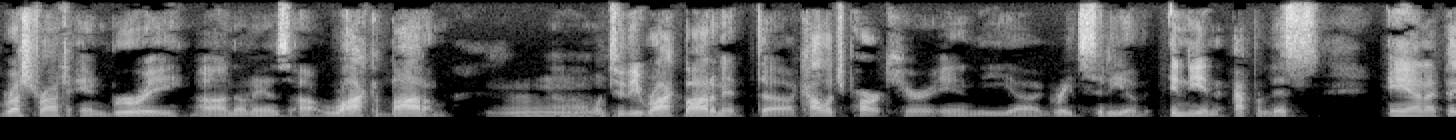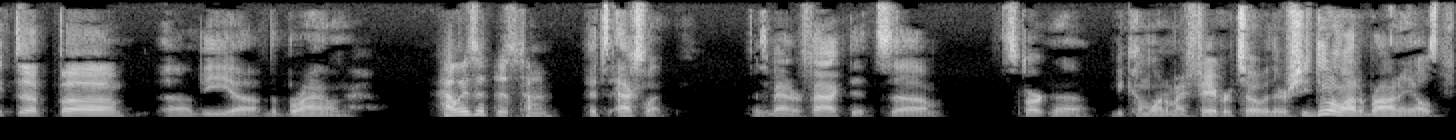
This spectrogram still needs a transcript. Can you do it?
restaurant and brewery uh, known as uh, Rock Bottom Mm. Uh, went to the rock bottom at uh, College Park here in the uh, great city of Indianapolis, and I picked up uh, uh, the uh, the brown. How is it this time? It's excellent. As a matter of fact, it's um, starting to become one of my favorites over there. She's doing a lot of brown ales.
